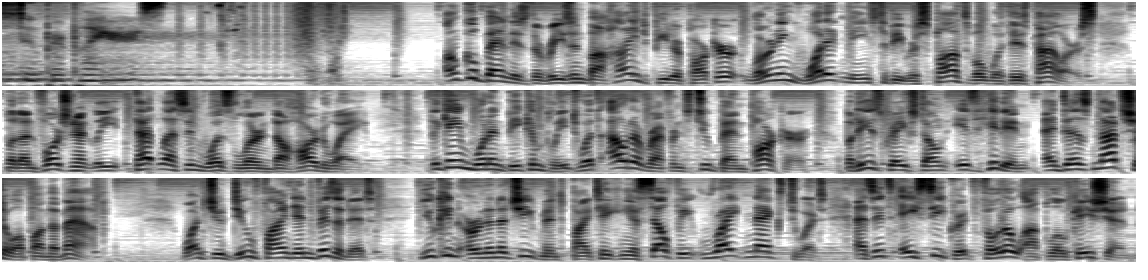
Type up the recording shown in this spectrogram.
Super players. Uncle Ben is the reason behind Peter Parker learning what it means to be responsible with his powers, but unfortunately, that lesson was learned the hard way. The game wouldn't be complete without a reference to Ben Parker, but his gravestone is hidden and does not show up on the map. Once you do find and visit it, you can earn an achievement by taking a selfie right next to it, as it's a secret photo op location.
